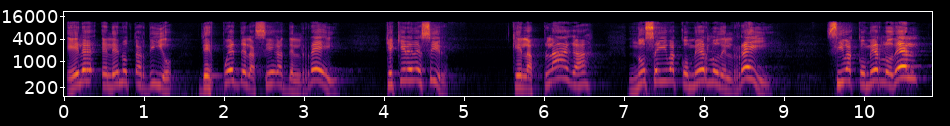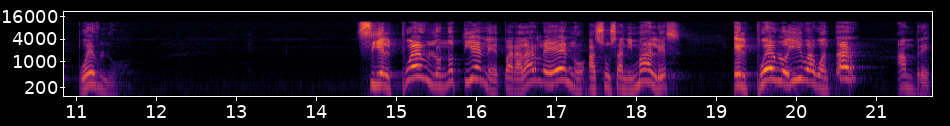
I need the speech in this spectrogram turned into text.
el, el heno tardío después de las ciegas del rey. ¿Qué quiere decir? Que la plaga no se iba a comer lo del rey, se iba a comer lo del pueblo. Si el pueblo no tiene para darle heno a sus animales, el pueblo iba a aguantar hambre.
